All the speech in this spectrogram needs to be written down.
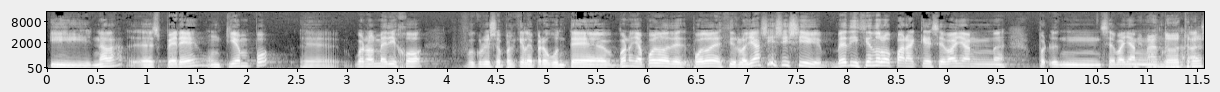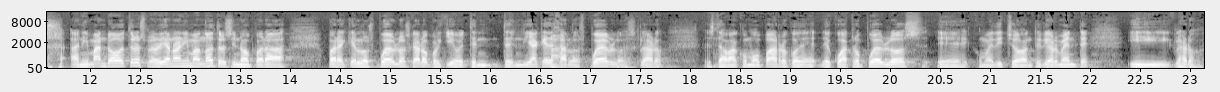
Y nada, esperé un tiempo. Eh, bueno, él me dijo fue curioso porque le pregunté, bueno, ya puedo, puedo decirlo ya, sí, sí, sí, ve diciéndolo para que se vayan, mm, se vayan animando otros, animando a otros, pero ya no animando a otros, sino para, para que los pueblos, claro, porque tendría que dejar ah. los pueblos, claro, estaba como párroco de, cuatro pueblos, eh, como he dicho anteriormente, y claro,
